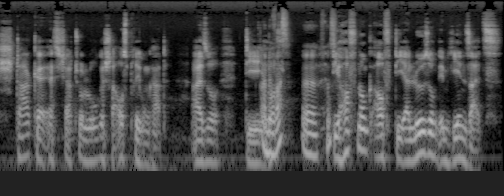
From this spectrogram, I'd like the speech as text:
starke eschatologische Ausprägung hat. Also die, eine was? Äh, was? die Hoffnung auf die Erlösung im Jenseits.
